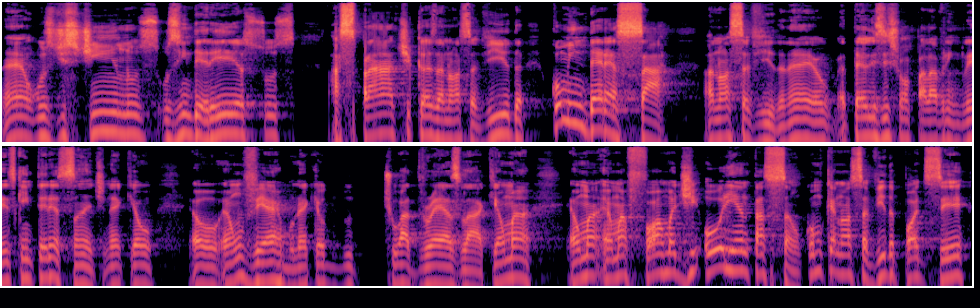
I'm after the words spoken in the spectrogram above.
né? Os destinos, os endereços, as práticas da nossa vida, como endereçar a nossa vida, né? Eu, até existe uma palavra em inglês que é interessante, né? Que é, o, é, o, é um verbo, né? Que é o do to address lá, que é uma, é, uma, é uma forma de orientação. Como que a nossa vida pode ser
